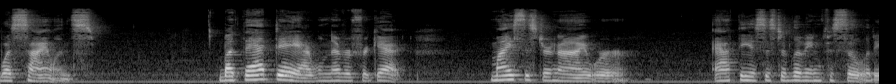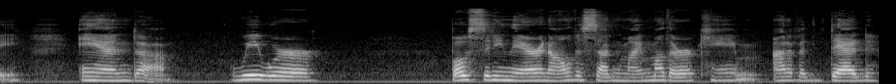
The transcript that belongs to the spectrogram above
was silence. But that day I will never forget. My sister and I were at the assisted living facility, and uh, we were both sitting there, and all of a sudden, my mother came out of a dead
